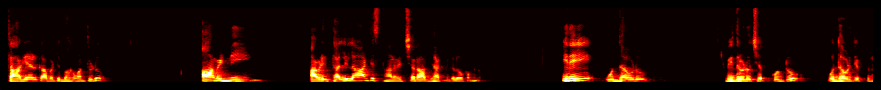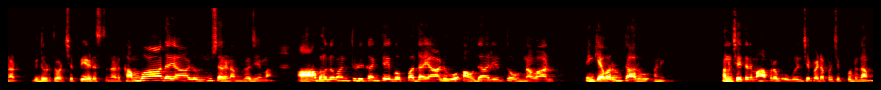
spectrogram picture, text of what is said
తాగాడు కాబట్టి భగవంతుడు ఆవిడ్ని ఆవిడికి తల్లి లాంటి స్థానం ఇచ్చారు ఆధ్యాత్మిక లోకంలో. ఇది ఉద్ధవుడు విద్రుడు చెప్పుకుంటూ ఉద్ధవుడు చెప్తున్నాడు. విదురుడితో చెప్పి ఏడుస్తున్నాడు కంవాదయాళు శరణం రజేమ ఆ భగవంతుడి కంటే గొప్ప దయాళువు ఔదార్యంతో ఉన్నవాడు ఇంకెవరుంటారు? అని. మనం చైతన్య మహాప్రభు గురించి చెప్పేటప్పుడు చెప్పుకుంటున్నాం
